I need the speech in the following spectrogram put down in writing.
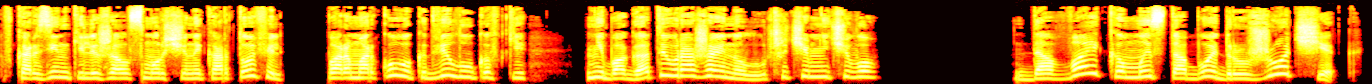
В корзинке лежал сморщенный картофель, пара морковок и две луковки. Небогатый урожай, но лучше, чем ничего. «Давай-ка мы с тобой, дружочек,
